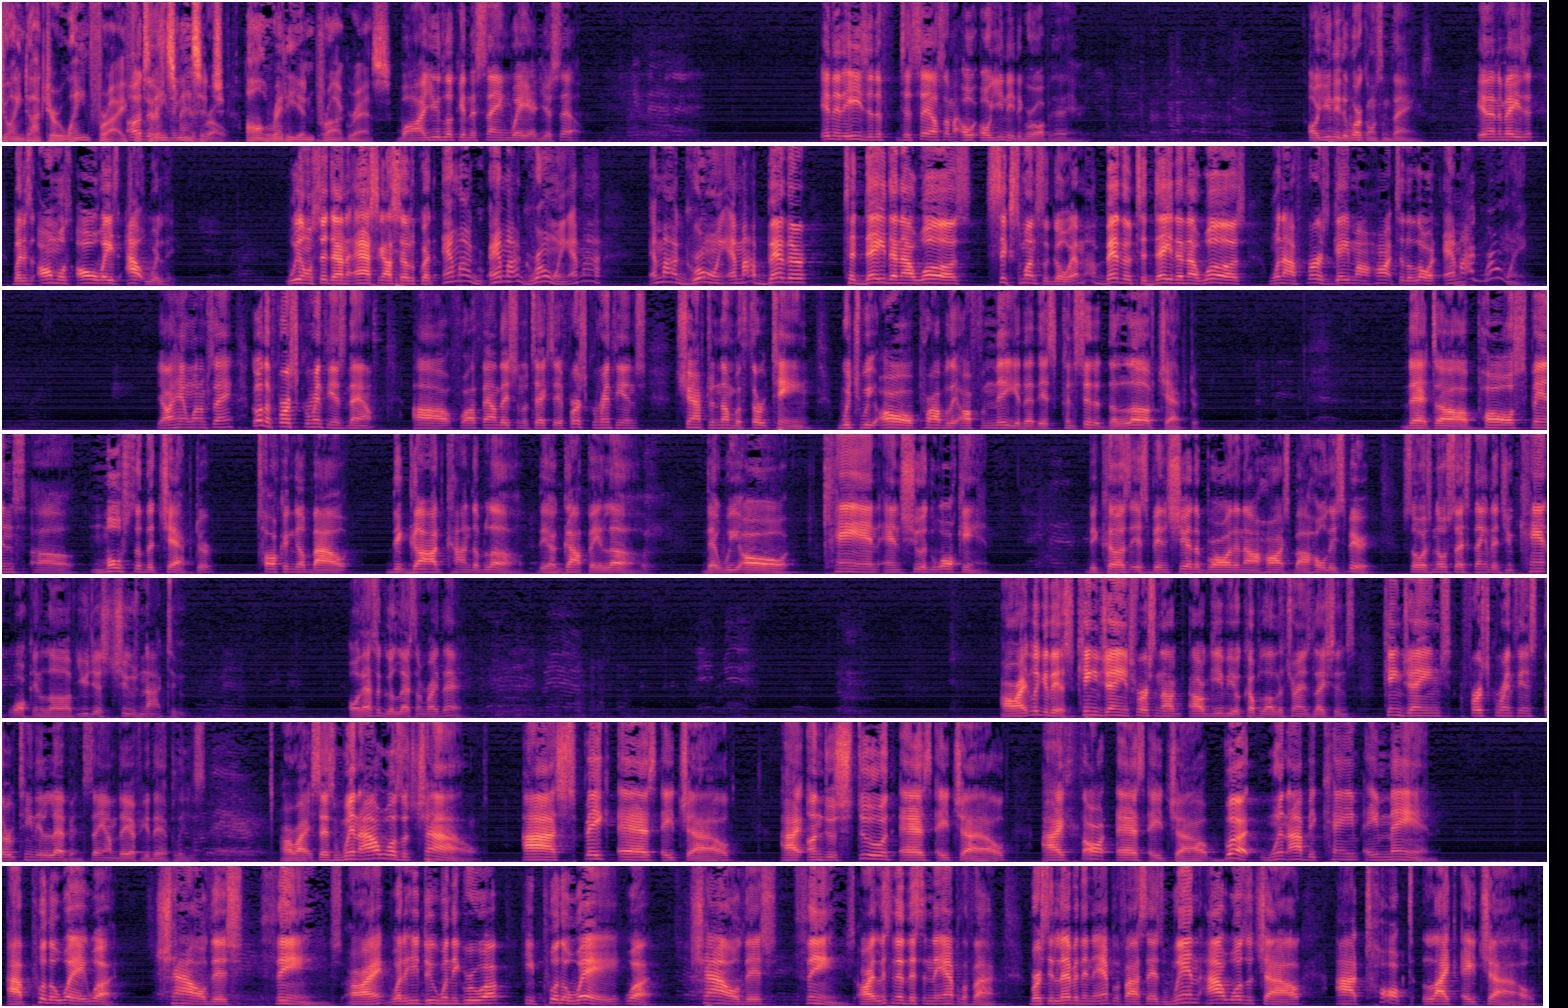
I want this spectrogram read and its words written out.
Join Dr. Wayne Frye for Others today's message, already in progress. Why are you looking the same way at yourself? Isn't it easy to, to tell somebody, oh, oh, you need to grow up in that area? Or you need to work on some things. Isn't that amazing? But it's almost always outwardly. We don't sit down and ask ourselves the question, am I, am I growing? Am I, am I growing? Am I better today than I was six months ago? Am I better today than I was when I first gave my heart to the Lord? Am I growing? Y'all hearing what I'm saying? Go to 1 Corinthians now uh, for our foundational text here. 1 Corinthians chapter number 13, which we all probably are familiar that is considered the love chapter. That uh, Paul spends uh, most of the chapter talking about the God kind of love, the agape love that we all can and should walk in because it's been shared abroad in our hearts by Holy Spirit. So it's no such thing that you can't walk in love, you just choose not to. Oh, that's a good lesson right there. All right, look at this. King James first, and I'll, I'll give you a couple other translations. King James, 1 Corinthians 13 11. Say I'm there if you're there, please. All right, it says, When I was a child, I spake as a child, I understood as a child, I thought as a child, but when I became a man, I put away what? Childish things. All right, what did he do when he grew up? He put away what? Childish things. All right, listen to this in the Amplified. Verse 11 in the Amplified says, When I was a child, I talked like a child,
